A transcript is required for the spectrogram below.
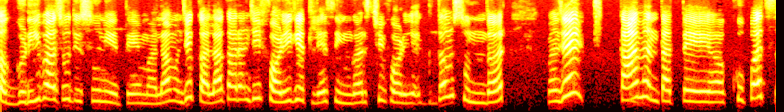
तगडी बाजू दिसून येते मला. म्हणजे कलाकारांची फळी घेतली सिंगर्सची फळी. एकदम सुंदर. म्हणजे काय म्हणतात ते खूपच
